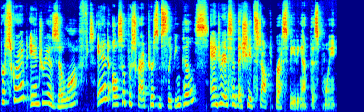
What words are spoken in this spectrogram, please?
prescribed Andrea Zoloft and also prescribed her some sleeping pills. Andrea said that she had stopped breastfeeding at this point.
